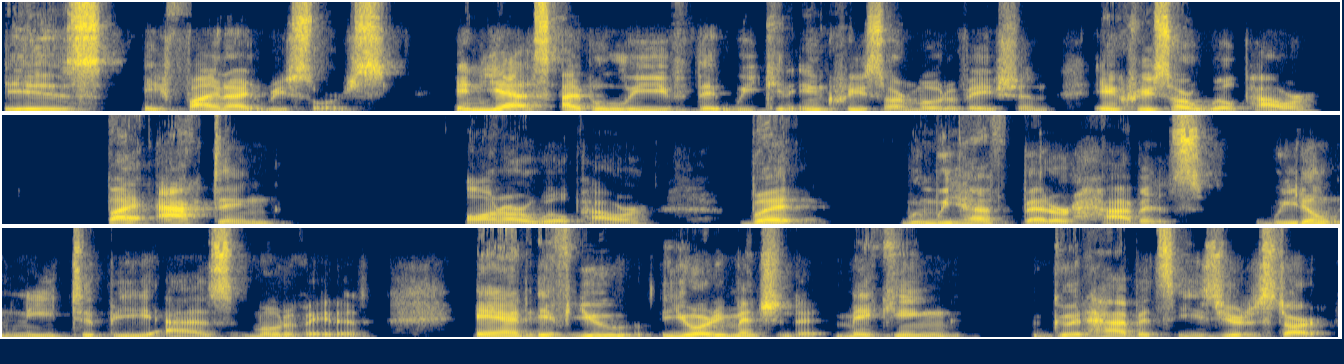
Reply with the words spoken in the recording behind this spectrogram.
is a finite resource. And yes, I believe that we can increase our motivation, increase our willpower by acting on our willpower. But when we have better habits, we don't need to be as motivated. And if you you already mentioned it, making good habits easier to start,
